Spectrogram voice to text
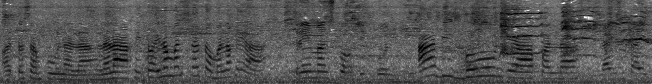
Ah, ito 10 na lang. Lalaki to. Ilang months na to? Malaki ah. 3 months po. Big bone. Ah, big bone. Kaya pala. Lion type.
